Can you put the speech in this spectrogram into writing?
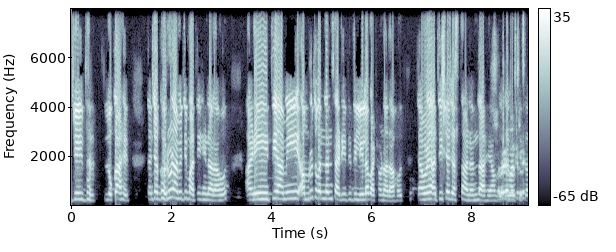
जे धर लोक आहेत त्यांच्या घरून आम्ही ती माती घेणार आहोत. आणि ती आम्ही अमृतवंदनसाठी ती दिल्लीला पाठवणार आहोत त्यामुळे अतिशय जास्त आनंद आहे आम्हाला त्या गोष्टीचा?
